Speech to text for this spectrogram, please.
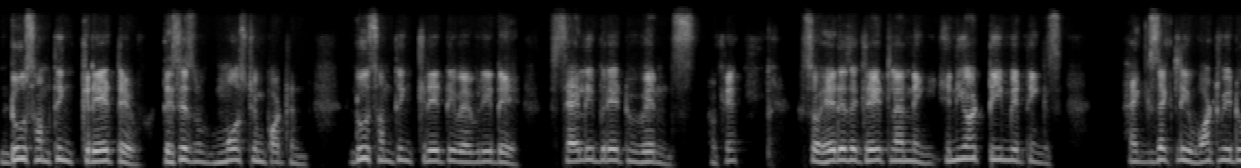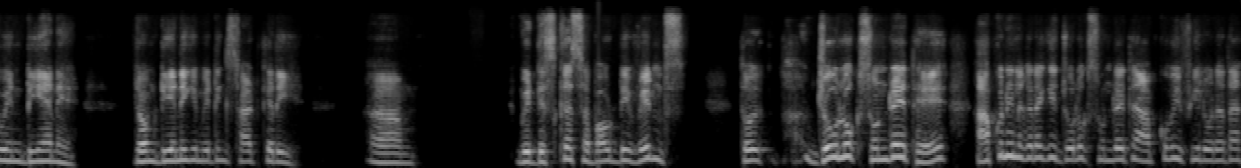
do something creative this is most important do something creative every day celebrate wins okay so here is a great learning in your team meetings exactly what we do in dna जो हम डीएनए की मीटिंग स्टार्ट करी we discuss about the wins तो जो लोग सुन रहे थे आपको नहीं लग रहा कि जो लोग सुन रहे थे आपको भी फील हो रहा था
